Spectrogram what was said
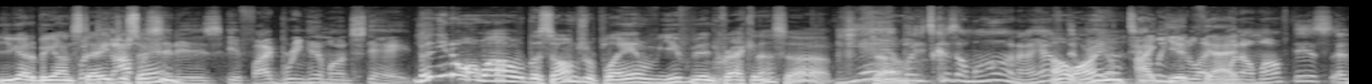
You got to be on But stage. the You're opposite saying. is if I bring him on stage. But you know what? While the songs were playing, you've been cracking us up. yeah, so. but it's because I'm on. I have Oh, to are be. you? I'm I telling get you, like that. when I'm off this, uh,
